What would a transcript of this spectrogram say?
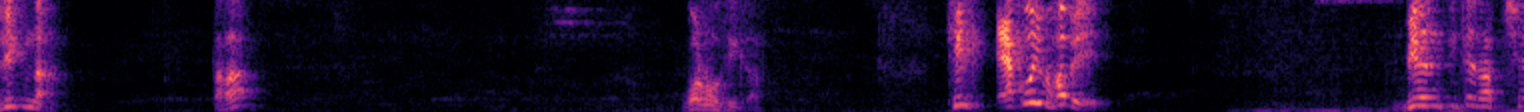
লীগ না। তারা গণ অধিকার। ঠিক একইভাবে বিএনপিতে যাচ্ছে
